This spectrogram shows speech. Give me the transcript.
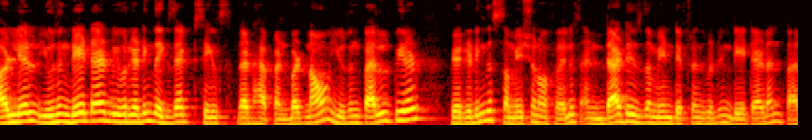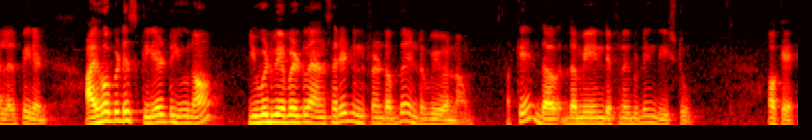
Earlier using date add we were getting the exact sales that happened. But now using parallel period we are getting the summation of values and that is the main difference between date add and parallel period. I hope it is clear to you now. You would be able to answer it in front of the interviewer now. Okay? The the main difference between these two okay.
